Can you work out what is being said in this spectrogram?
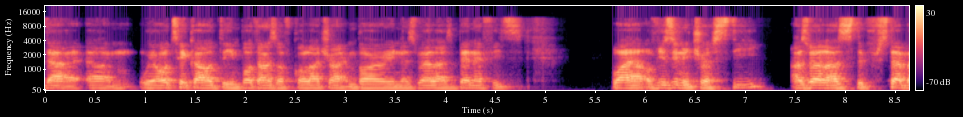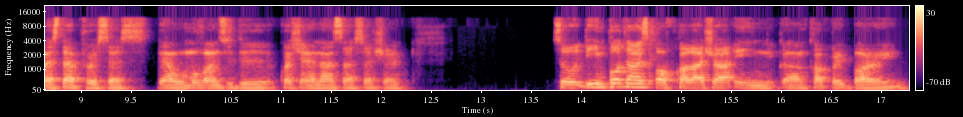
that um, we all take out the importance of collateral and borrowing as well as benefits while of using a trustee as well as the step-by-step -step process. Then we'll move on to the question and answer session. So the importance of collateral in um, corporate borrowing.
